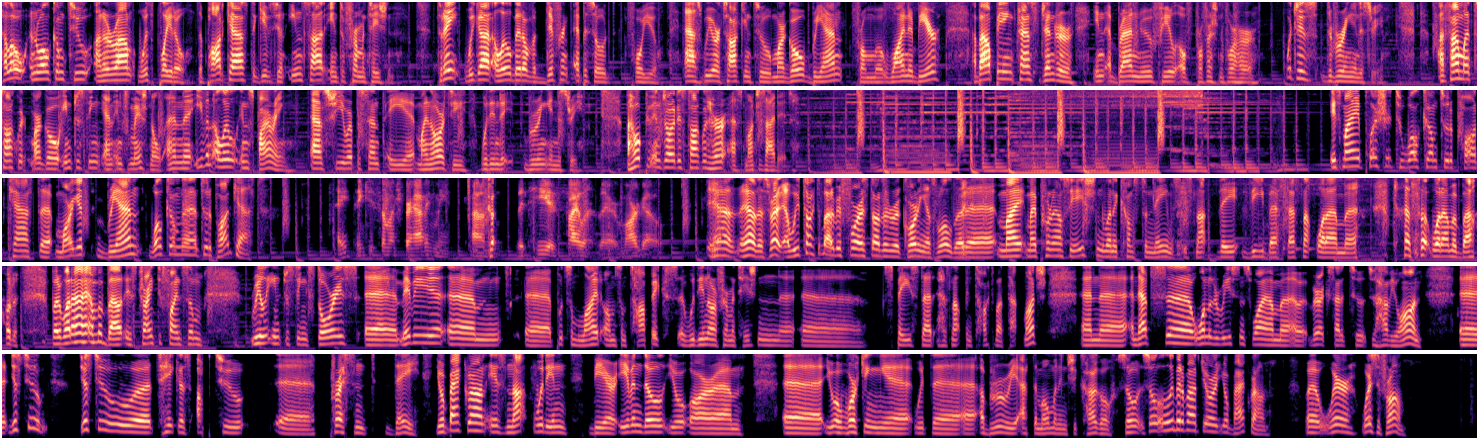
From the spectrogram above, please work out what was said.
Hello and welcome to Another Round with Plaato, the podcast that gives you an insight into fermentation. Today we got a little bit of a different episode for you, as we are talking to Margot Briane from Whiner Beer about being transgender in a brand new field of profession for her, which is the brewing industry. I found my talk with Margot interesting and informational, and uh, even a little inspiring, as she represents a uh, minority within the brewing industry. I hope you enjoyed this talk with her as much as I did. It's my pleasure to welcome to the podcast uh, Margot Briane. Welcome uh, to the podcast. Hey, thank you so much for having me. Um, Co- the T is silent there, Margot. Yeah, yeah, that's right. Uh, we talked about it before I started recording as well. That uh, my my pronunciation when it comes to names is not the the best. That's not what I'm. Uh, that's not what I'm about. But what I am about is trying to find some really interesting stories. Uh, maybe um, uh, put some light on some topics uh, within our fermentation uh, space that has not been talked about that much, and uh, and that's uh, one of the reasons why I'm uh, very excited to to have you on, just to just to take us up to present day. Your background is not within beer, even though you are. Um, uh, you are working uh, with uh, a brewery at the moment in Chicago. So, so a little bit about your your background. where where's it from?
